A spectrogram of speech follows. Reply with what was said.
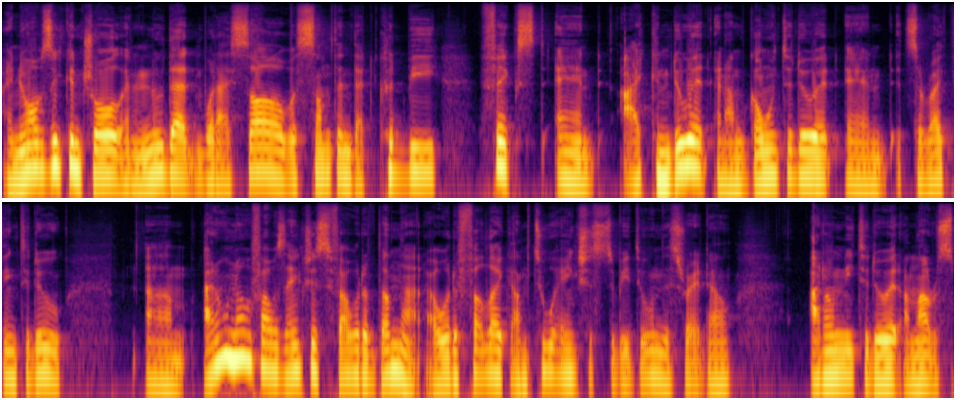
I knew I was in control and I knew that what I saw was something that could be fixed and I can do it and I'm going to do it and it's the right thing to do. Um, I don't know if I was anxious if I would have done that. I would have felt like I'm too anxious to be doing this right now. I don't need to do it. I'm not res-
